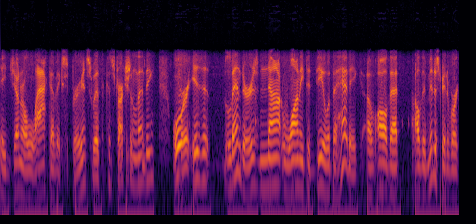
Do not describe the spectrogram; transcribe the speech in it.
a general lack of experience with construction lending? Or is it lenders not wanting to deal with the headache of all that all the administrative work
